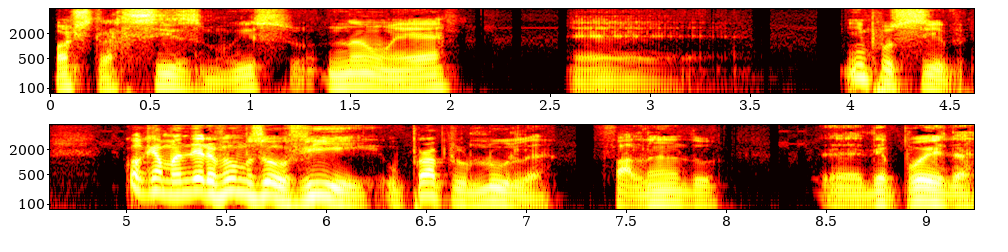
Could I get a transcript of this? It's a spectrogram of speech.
ostracismo. Isso não é, é impossível. De qualquer maneira, vamos ouvir o próprio Lula falando é, depois da,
